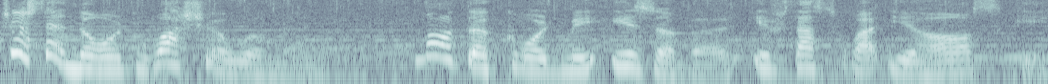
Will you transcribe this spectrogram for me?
Just an old washerwoman. Mother called me Isobel, if that's what you're asking.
